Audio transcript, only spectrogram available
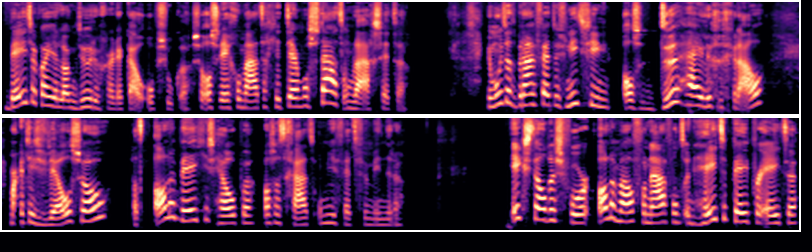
Beter kan je langduriger de kou opzoeken, zoals regelmatig je thermostaat omlaag zetten. Je moet het bruin vet dus niet zien als de heilige graal, maar het is wel zo dat alle beetjes helpen als het gaat om je vet verminderen. Ik stel dus voor allemaal vanavond een hete peper eten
